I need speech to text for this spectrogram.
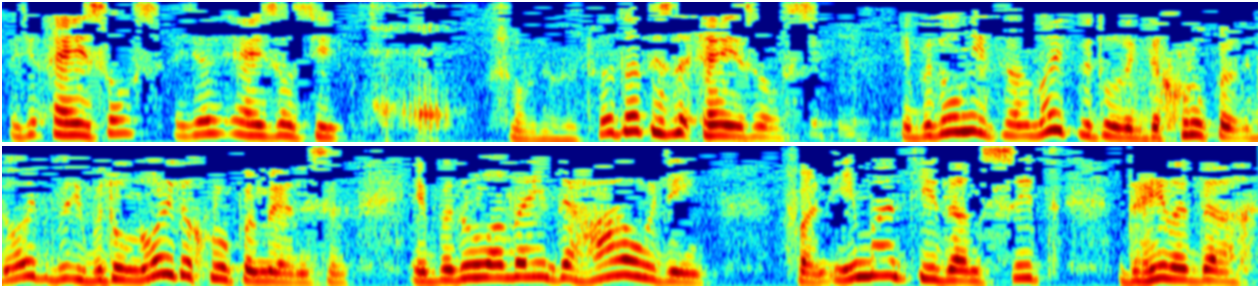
Weet je, ijzels, weet je, ijzels die zo doen. Dat is de ijzels. Ik bedoel niet, nooit bedoel ik de groepen, nooit, ik bedoel nooit de groepen mensen. Ik bedoel alleen de houding van iemand die dan zit de hele dag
